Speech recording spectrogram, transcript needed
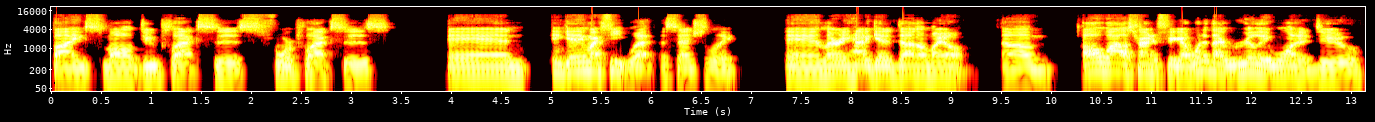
buying small duplexes, fourplexes, and, and getting my feet wet essentially and learning how to get it done on my own. Um, all while I was trying to figure out what did I really want to do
